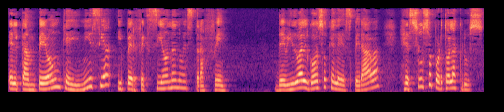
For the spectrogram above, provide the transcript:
el campeón que inicia y perfecciona nuestra fe. Debido al gozo que le esperaba, Jesús soportó la cruz,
